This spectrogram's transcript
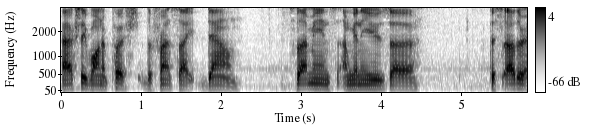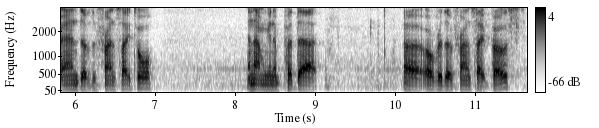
I actually want to push the front sight down. So that means I'm going to use uh, this other end of the front sight tool and I'm going to put that uh, over the front sight post.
